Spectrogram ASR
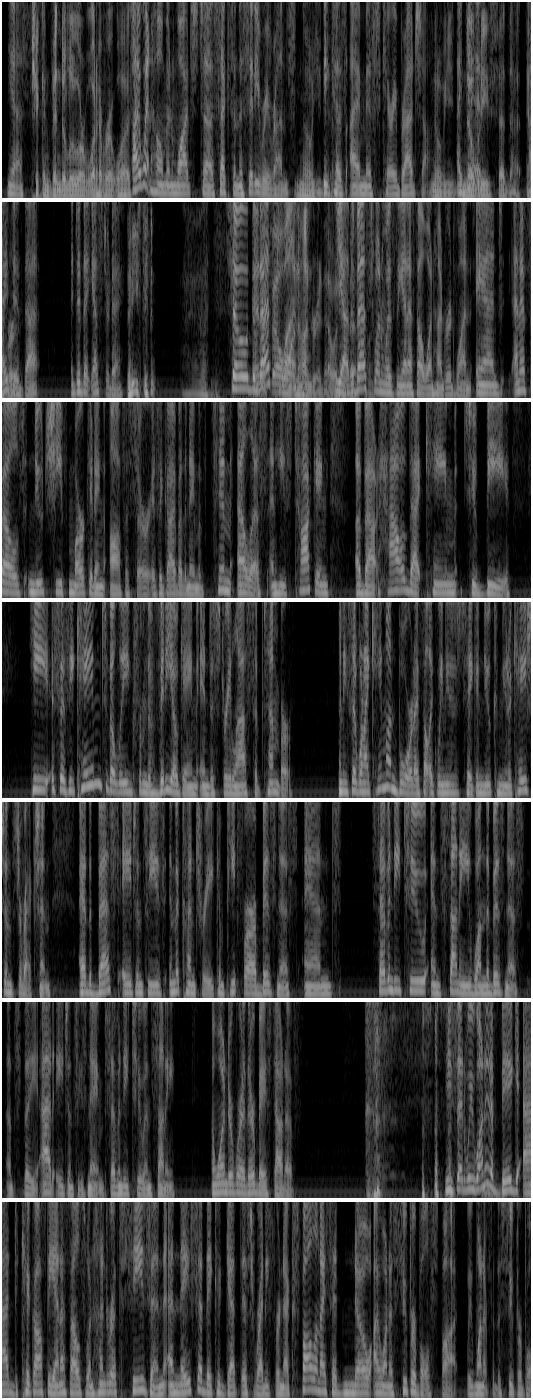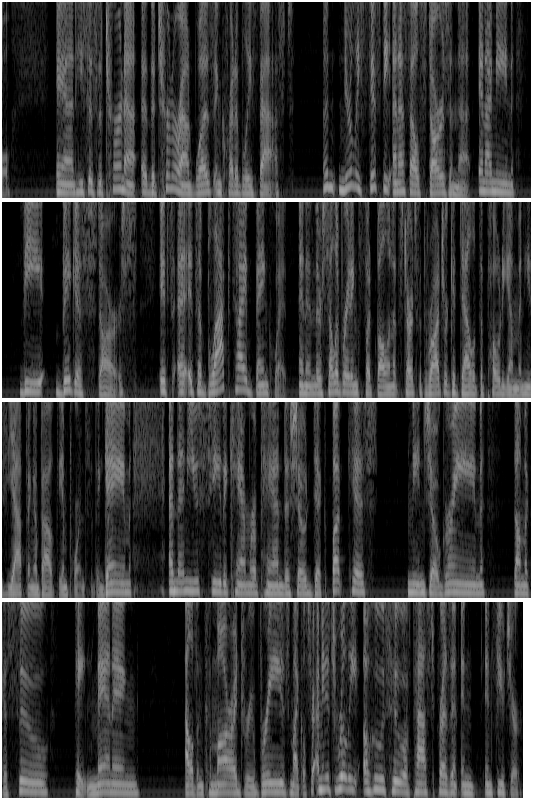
Yes. chicken vindaloo or whatever it was. I went home and watched uh, Sex in the City reruns. No, you didn't. because I missed Carrie Bradshaw. no, you, I did. nobody said that. I did that. I did that yesterday. No, you didn't. So the NFL best one, 100, that was yeah, the the best best one. was the NFL 100 one, and NFL's new chief marketing officer is a guy by the name of Tim Ellis, and he's talking about how that came to be. He says he came to the league from the video game industry last September. And he said, When I came on board, I felt like we needed to take a new communications direction. I had the best agencies in the country compete for our business, and 72 and Sunny won the business. That's the ad agency's name, 72 and Sunny. I wonder where they're based out of. he said, We wanted a big ad to kick off the NFL's 100th season, and they said they could get this ready for next fall. And I said, No, I want a Super Bowl spot. We want it for the Super Bowl. And he says the turnout, uh, the turnaround was incredibly fast. And nearly 50 NFL stars in that, and I mean the biggest stars. It's a, it's a black tie banquet, and then they're celebrating football, and it starts with Roger Goodell at the podium, and he's yapping about the importance of the game, and then you see the camera pan to show Dick Butkus, Mean Joe Greene, Ndamukong Suh, Peyton Manning, Alvin Kamara, Drew Brees, Michael. Stra- I mean, it's really a who's who of past, present, and, and future.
